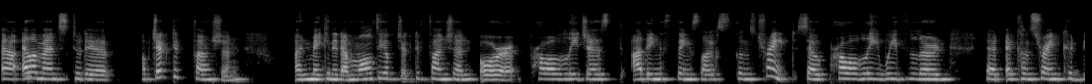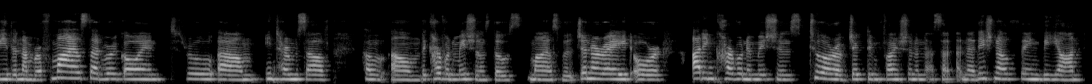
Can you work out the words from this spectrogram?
uh, elements to the objective function and making it a multi-objective function or probably just adding things like constraint. So probably we've learned that a constraint could be the number of miles that we're going through um, in terms of how um, the carbon emissions those miles will generate or adding carbon emissions to our objective function as an additional thing beyond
